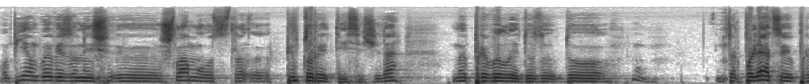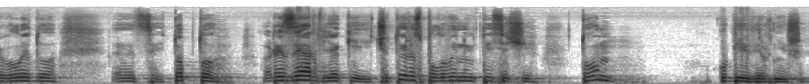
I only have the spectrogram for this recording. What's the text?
об'єм вивезений е, шламу півтори тисячі. Да? Ми привели до, до ну, інтерполяцію, привели до цей. Тобто резерв який 4,5 тисячі тонн кубів вірніше.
